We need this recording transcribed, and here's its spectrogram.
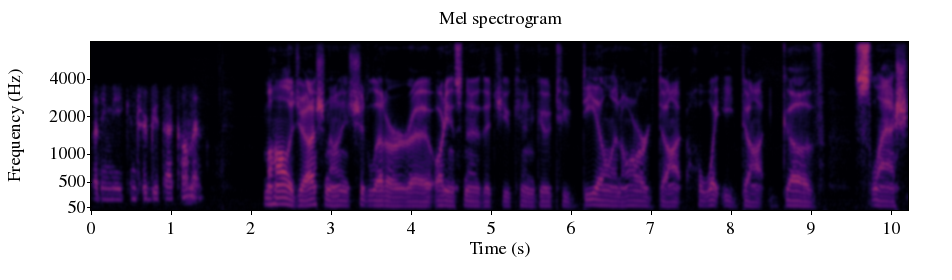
letting me contribute that comment. Mahalo, Josh, and I should let our uh, audience know that you can go to dlnr.hawaii.gov slash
